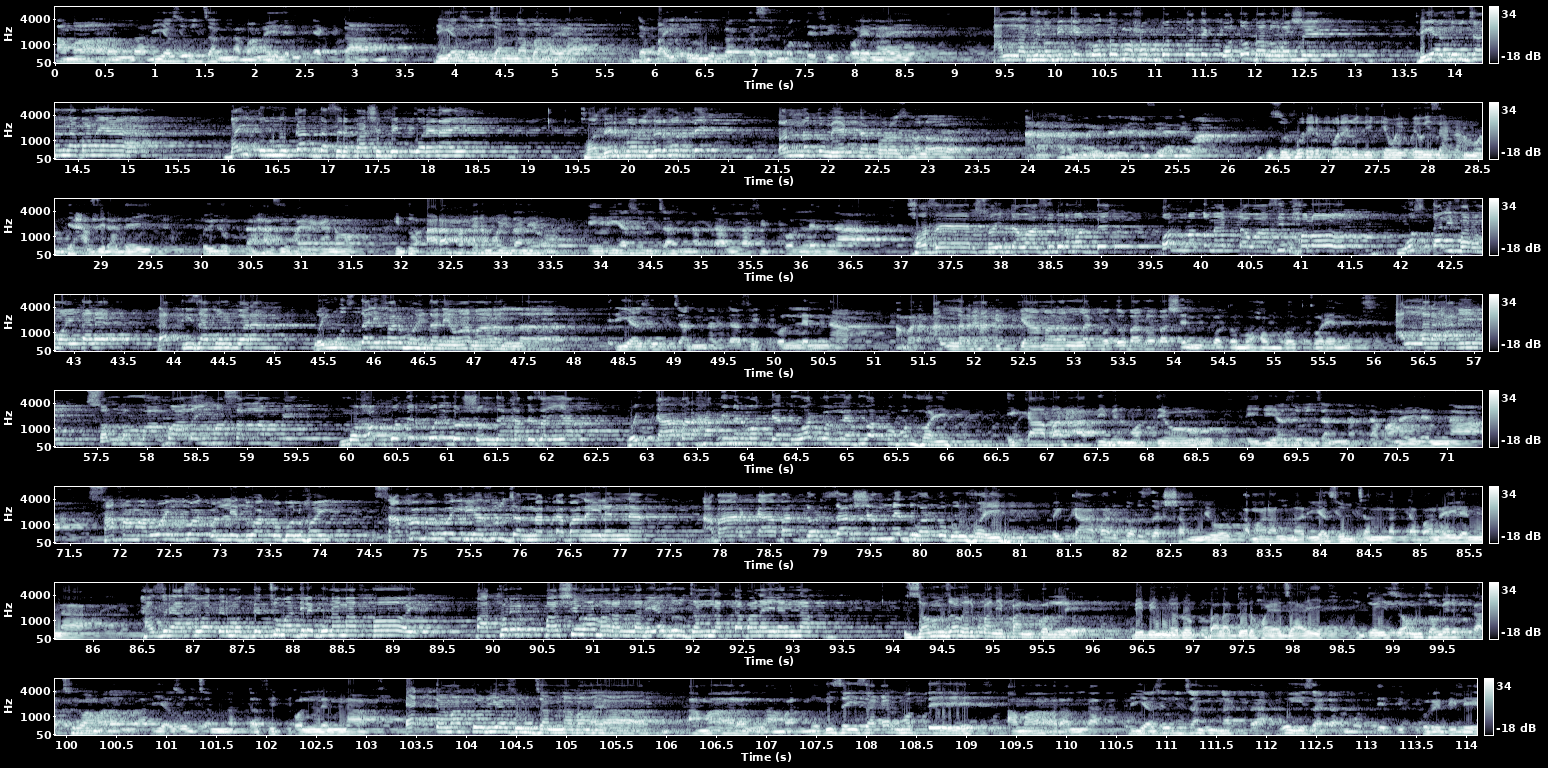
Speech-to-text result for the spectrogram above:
আমার আল্লাহ রিয়াজুল জান্না বানাইলেন একটা। রিয়াজুল জান্না বানায়া এটা বাইতুল মুকাদ্দাসের মধ্যে ফিট করে নাই। আল্লাহ যে নবীকে কত মহব্বত, কত কত ভালোবাসে, রিয়াজুল জান্না বানায়া বাইতুল মুকাদ্দাসের পাশে ফিট করে নাই। হজের ফরজের মধ্যে অন্যতম একটা ফরজ হলো আরাফার ময়দানে হাজিরা দেওয়া। জোহরের পরে যদি কেউ ওই জায়গার মধ্যে হাজিরা দেয় ওই লোকটা হাজির হয়ে গেল। কিন্তু আরাফাতের ময়দানেও এই রিয়াজুল জান্নাতটা আল্লাহ ফিট করলেন না। হজের ছয়টা ওয়াজিবের মধ্যে অন্যতম একটা ওয়াজিব হলো মুস্তালিফার ময়দানে রাত্রি যাপন করা। ওই মুস্তালিফার ময়দানেও আমার আল্লাহ রিয়াজুল জান্নাতটা ফিট করলেন না। আমার আল্লাহর হাবিবকে আমার আল্লাহ কত ভালোবাসেন, কত মহব্বত করেন। আল্লাহর হাবিব সাল্লাল্লাহু আলাইহি ওয়াসাল্লামকে মহব্বতের পরিদর্শন দেখাতে যাইয়া ওই কাবার হাতিমের মধ্যে দোয়া করলে দোয়া কবুল হয়। এই কাবার হাতিমের মধ্যেও এই রিয়াজুল জান্নাতটা বানাইলেন না। সাফা মারওয়াই দোয়া করলে দোয়া কবুল হয়। সাফা মারওয়াই রিয়াজুল জান্নাতটা বানাইলেন না। আবার কাবার দরজার সামনে দোয়া কবুল হয়। ওই কাবার দরজার সামনেও আমার আল্লাহ রিয়াজুল জান্নাতটা বানাইলেন না। হাজরা আসওয়াতের মধ্যে চুমা দিলে গুনাহ মাফ হয়। পাথরের পাশেও আমার আল্লাহ রিয়াজুল জান্নাতটা বানাইলেন না। জমজমের পানি পান করলে বিভিন্ন রোগ বালা দূর হয়ে যায়। কিন্তু এই জমজমের কাছেও আমার আল্লাহ রিয়াজুল জান্নাতটা ফিট করলেন না। একটা মাত্র রিয়াজুল জান্না বানায়া আমার আল্লাহ, আমার নবী যেই জায়গার মধ্যে, আমার আল্লাহ রিয়াজুল জান্নাতটা ওই জায়গার মধ্যে ফিট করে দিলে।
